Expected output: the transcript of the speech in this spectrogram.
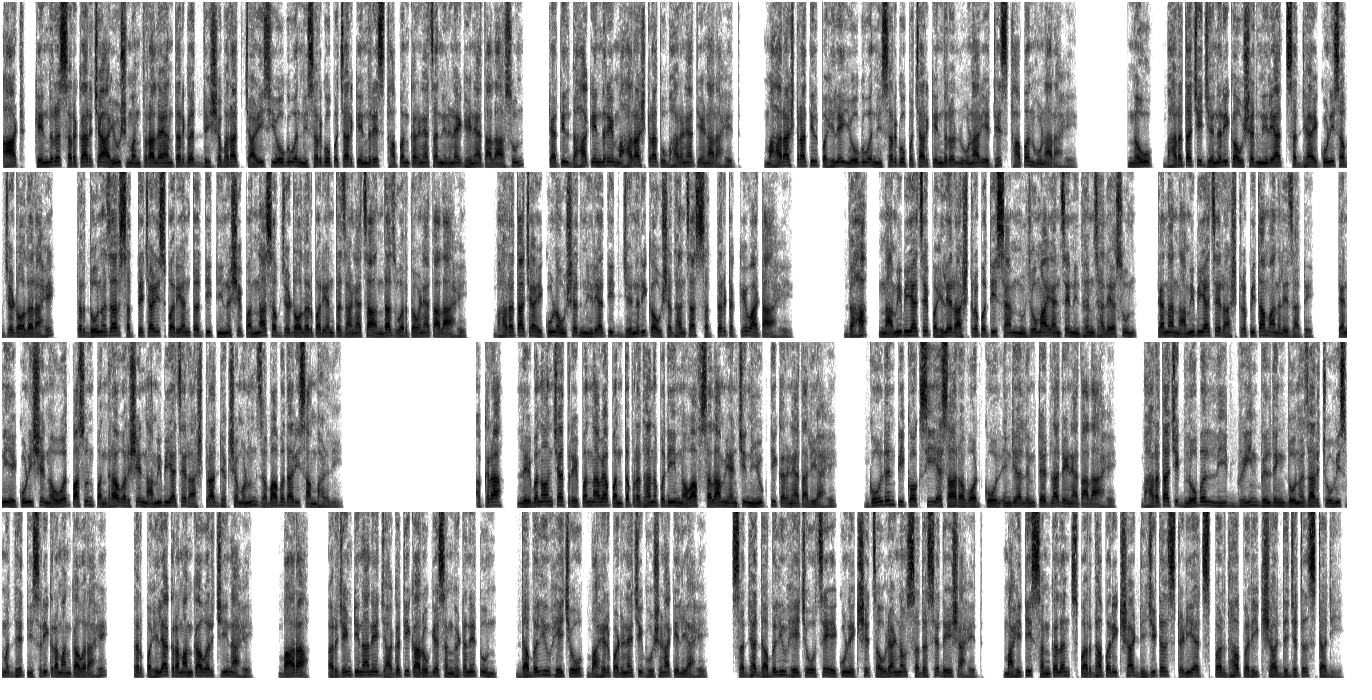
आठ केंद्र सरकारच्या आयुष मंत्रालयांतर्गत देशभरात चाळीस योग व निसर्गोपचार केंद्रे स्थापन करण्याचा निर्णय घेण्यात आला असून त्यातील दहा केंद्रे महाराष्ट्रात उभारण्यात येणार आहेत. महाराष्ट्रातील पहिले योग व निसर्गोपचार केंद्र लोणार येथे स्थापन होणार आहे. नऊ भारताची जेनरिक औषध निर्यात सध्या एकोणीस अब्ज डॉलर आहे तर दोन हजार सत्तेचाळीसपर्यंत ती तीनशे पन्नास अब्ज डॉलरपर्यंत जाण्याचा अंदाज वर्तवण्यात आला आहे. भारताच्या एकूण औषध निर्यातीत जेनरिक औषधांचा सत्तर टक्के वाटा आहे. दहा नामिबियाचे पहिले राष्ट्रपती सॅम नुजोमा यांचे निधन झाले असून त्यांना नामिबियाचे राष्ट्रपिता मानले जाते. त्यांनी एकोणीसशे नव्वदपासून पंधरा वर्षे नामिबियाचे राष्ट्राध्यक्ष म्हणून जबाबदारी सांभाळली. अकरा लेबनॉनच्या त्रेपन्नाव्या पंतप्रधानपदी नवाफ सलाम यांची नियुक्ती करण्यात आली आहे. Golden peacock C S R award coal India लिमिटेडला देण्यात आला आहे. भारताची ग्लोबल लीड ग्रीन बिल्डिंग दोन हजार चोवीसमध्ये तिसरी क्रमांकावर आहे तर पहिल्या क्रमांकावर चीन आहे. बारा. अर्जेंटिनाने जागतिक आरोग्य संघटनेतून डब्ल्यू एच ओ बाहेर पडण्याची घोषणा केली आहे. सध्या डब्ल्यू एच ओचे एकूण एकशे चौऱ्याण्णव सदस्य देश आहेत. माहिती संकलन स्पर्धा परीक्षा डिजिटल स्टडी ॲट स्पर्धा परीक्षा डिजिटल स्टडी.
